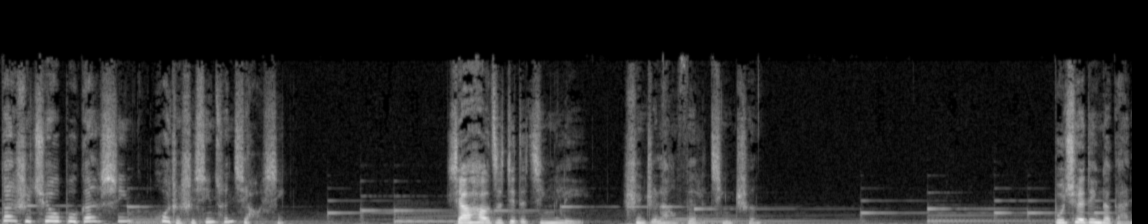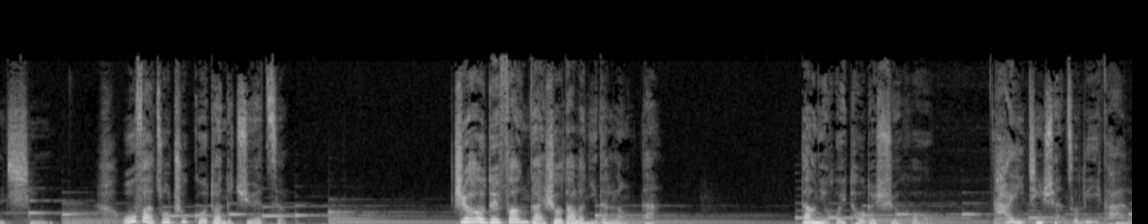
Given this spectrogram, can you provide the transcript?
但是却又不甘心，或者是心存侥幸，消耗自己的精力，甚至浪费了青春。不确定的感情，无法做出果断的抉择。之后，对方感受到了你的冷淡。当你回头的时候，他已经选择离开了。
